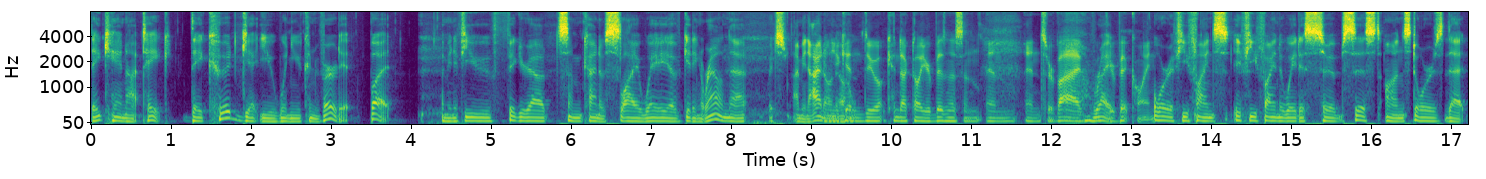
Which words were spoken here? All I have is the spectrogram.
they cannot take. They could get you when you convert it, but I mean, if you figure out some kind of sly way of getting around that, which I mean, I don't you know, You can do conduct all your business and and and survive right? with your Bitcoin. Or if you find if you find a way to subsist on stores that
